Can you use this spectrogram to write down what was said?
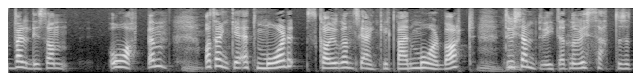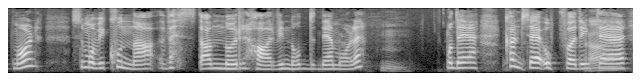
veldig sånn åpen. Mm. Og tenker et mål skal jo ganske enkelt være målbart. Mm. Det er jo kjempeviktig at når vi setter oss et mål, så må vi kunne vite når har vi nådd det målet. Mm. Og det er kanskje oppfordring til,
